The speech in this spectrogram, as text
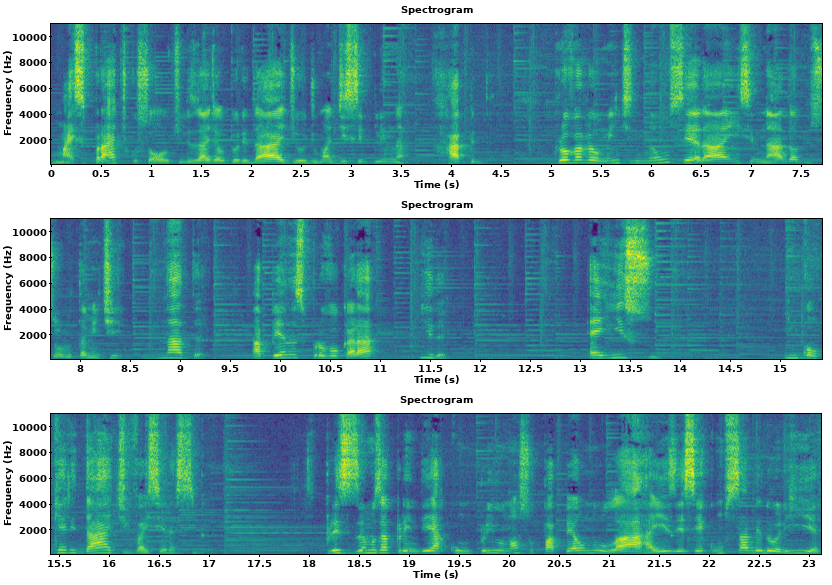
mais prático só utilizar de autoridade ou de uma disciplina rápida, provavelmente não será ensinado absolutamente nada, apenas provocará ira. É isso. Em qualquer idade vai ser assim. Precisamos aprender a cumprir o nosso papel no lar, a exercer com sabedoria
